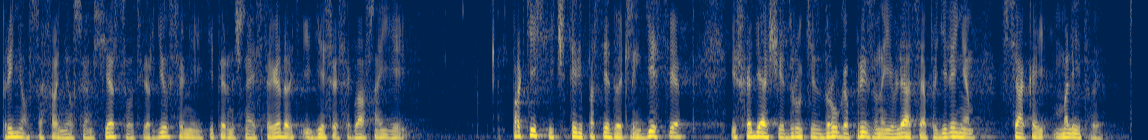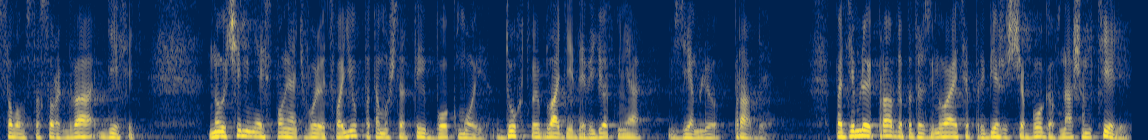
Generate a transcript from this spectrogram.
принял, сохранил в своем сердце, утвердился в ней, и теперь начинаю исповедовать и действовать согласно ей. Практически четыре последовательных действия, исходящие друг из друга, призваны являться определением всякой молитвы. Псалом 142, 10. «Научи меня исполнять волю Твою, потому что Ты Бог мой. Дух Твой благий доведет меня в землю правды». Под землей правды подразумевается прибежище Бога в нашем теле.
